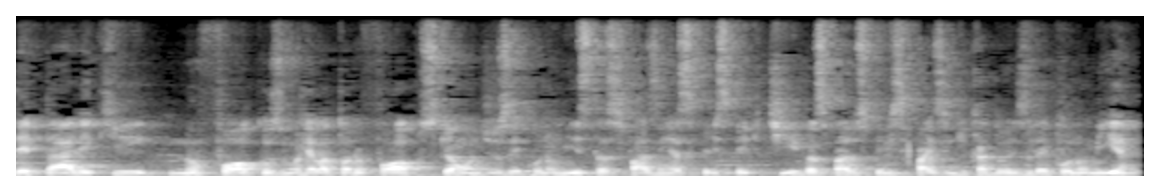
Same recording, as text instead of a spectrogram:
Detalhe que no Focus, no relatório Focus, que é onde os economistas fazem as perspectivas para os principais indicadores da economia,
